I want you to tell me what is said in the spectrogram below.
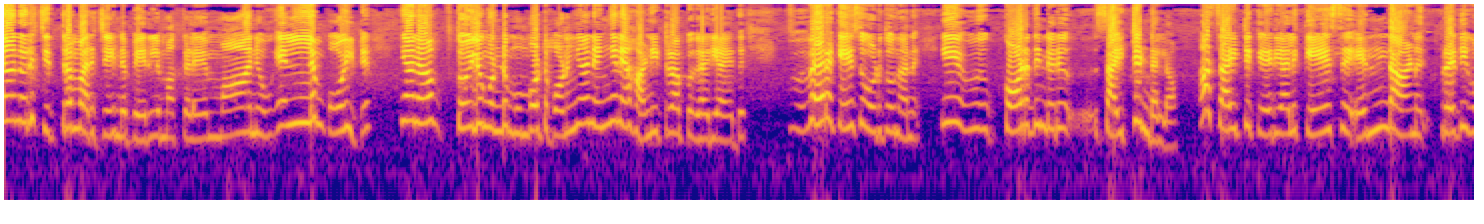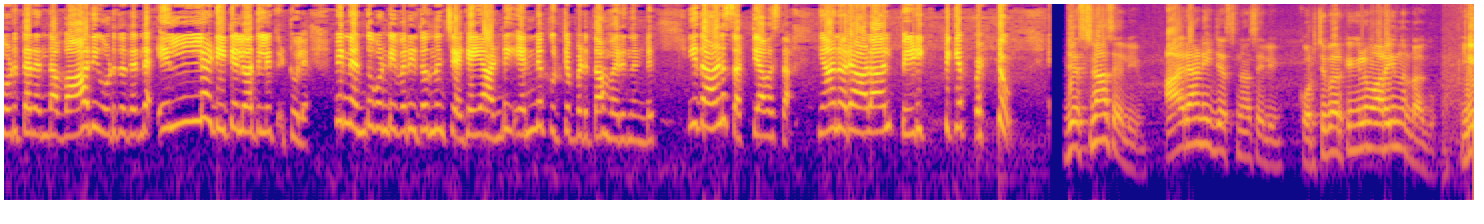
ഞാനൊരു ചിത്രം വരച്ചതിന്റെ പേരിൽ മക്കളെ മാനവും എല്ലാം പോയിട്ട് ഞാൻ ആ തൊഴിലും കൊണ്ട് മുമ്പോട്ട് പോകണം ഞാൻ എങ്ങനെയാ ഹണി ട്രാപ്പുകാരിയായത് വേറെ കേസ് കൊടുത്തു എന്നാണ്. ഈ കോടതിന്റെ ഒരു സൈറ്റ് ഉണ്ടല്ലോ. ആ സൈറ്റ് കയറിയാൽ കേസ് എന്താണ്? പ്രതി കൊടുത്തത് എന്താ? വാദി കൊടുത്തത് എന്താ? എല്ലാ ഡീറ്റെയിലും അതിൽ കിട്ടൂലേ. പിന്നെ എന്തുകൊണ്ട് ഇവർ ഇതൊന്നും ചെകയാണ്ട് എന്നെ കുറ്റപ്പെടുത്താൻ വരുന്നുണ്ട്? ഇതാണ് സത്യാവസ്ഥ. ഞാൻ ഒരാളാൽ പീഡിപ്പിക്കപ്പെട്ടു. ജസ്ന സലീം. ആരാണ് ഈ ജസ്ന സലീം? കുറച്ച് പേർക്കെങ്കിലും അറിയുന്നുണ്ടാകും. ഇനി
